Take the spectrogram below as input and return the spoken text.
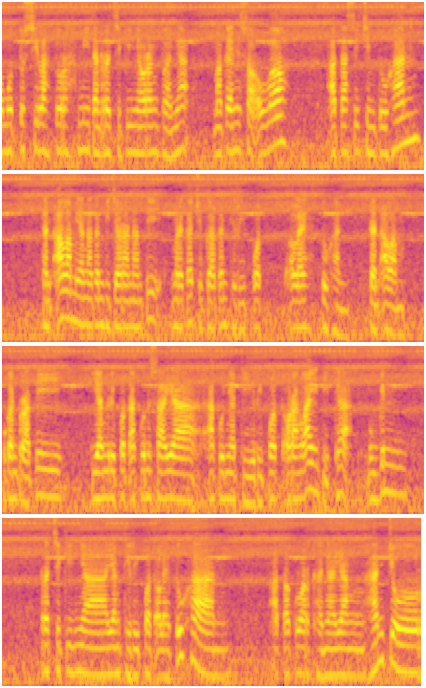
memutus silaturahmi dan rezekinya orang banyak maka insya Allah atas izin Tuhan dan alam yang akan bicara nanti mereka juga akan direport oleh Tuhan dan alam. Bukan berarti yang report akun saya akunnya di report orang lain tidak. Mungkin rezekinya yang direport oleh Tuhan atau keluarganya yang hancur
